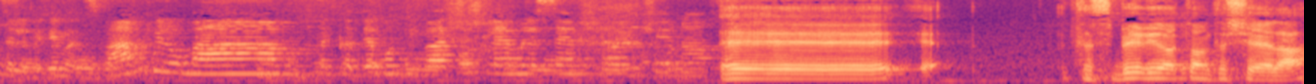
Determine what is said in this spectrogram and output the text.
התלמידים עצמם, כאילו, מה מקדם מוטיבציה שלהם לסיים פרויקטים? תסבירי עוד פעם את השאלה.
